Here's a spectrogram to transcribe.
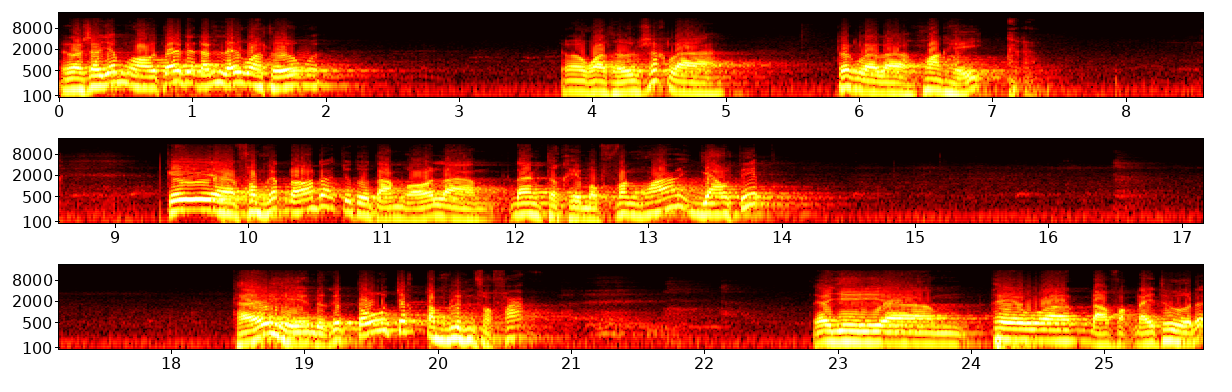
Rồi sao dám ngồi tới để đánh lễ hòa thượng mà? Nhưng mà hòa thượng rất là rất là là hoan hỷ. Cái à, phong cách đó đó, chúng tôi tạm gọi là đang thực hiện một văn hóa giao tiếp. Thể hiện được cái tố chất tâm linh Phật pháp. Tại vì à, theo à, đạo Phật đại thừa đó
